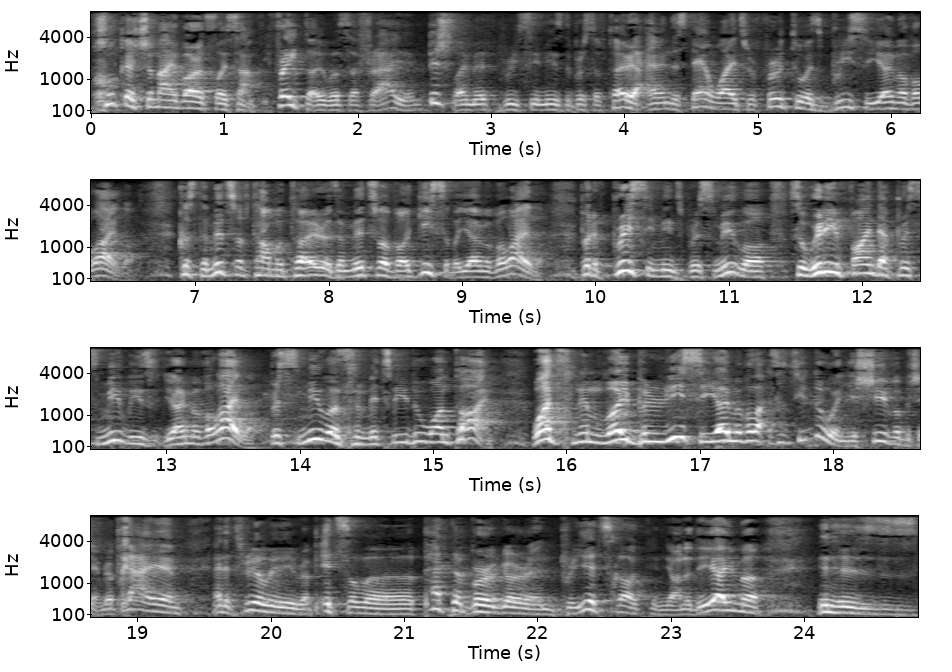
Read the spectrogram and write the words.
chukay shemayim v'aretz loy samti. Freita was Ephraim. Bishleim if brisi means the bris of Torah. I understand why it's referred to as brisi yom of alayla, because the mitzvah of Talmud Torah is a mitzvah of agisa yom of alayla. But if brisi means bris milo, so where do you find that bris milo is yom of alayla? Bris milo is a mitzvah you do one time. What's nim loy berisi yom of? So it's you do in yeshiva b'shem Reb Chaim, and it's really Reb Itzela Peterburger and Pri Yitzchak and Yana Diyayma in his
